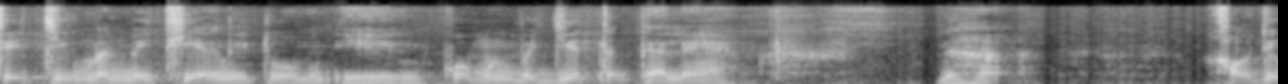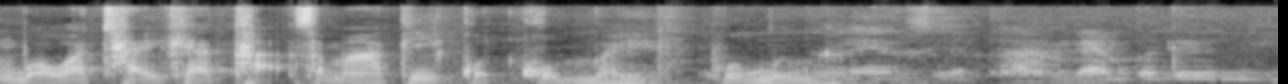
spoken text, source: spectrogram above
ที่จริงมันไม่เที่ยงในตัวมันเอง พวกมึงไปยึดตั้งแต่แรกนะฮะ เขาจึงบอกว่าใช้แค่ทะสมาธิกดข่มไว้พวกมึงอะแรงเสียท่าไม่ได้มันก็เดินหนี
